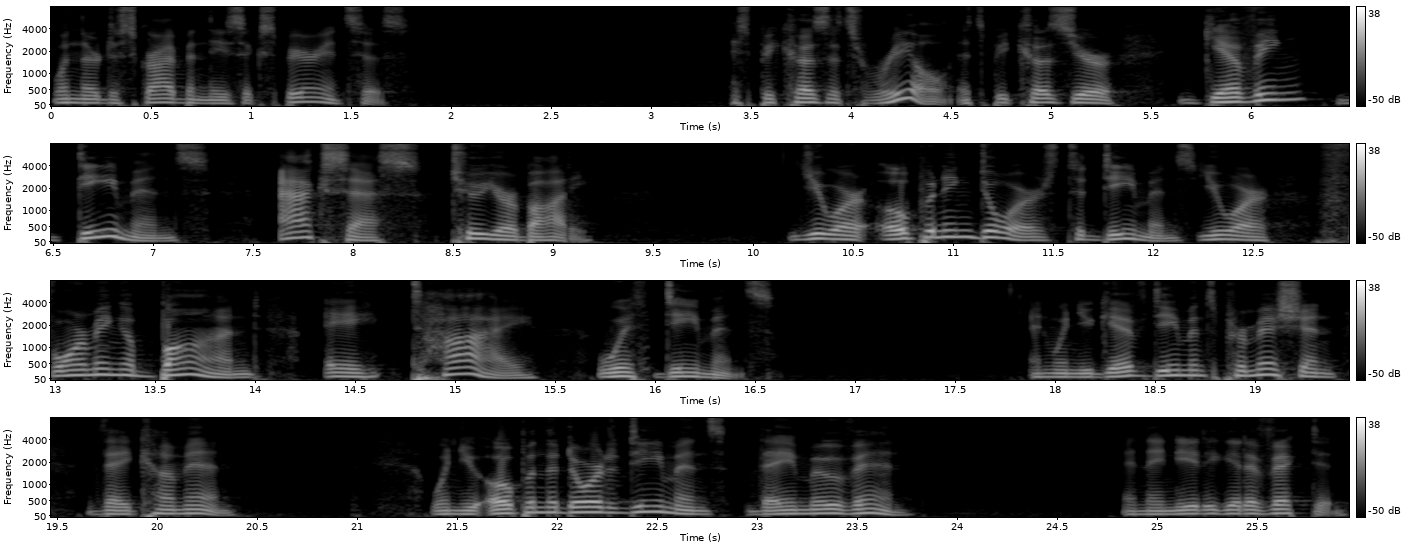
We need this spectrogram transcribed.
when they're describing these experiences. It's because it's real. It's because you're giving demons access to your body. You are opening doors to demons. You are forming a bond, a tie with demons. And when you give demons permission, they come in. When you open the door to demons, they move in. And they need to get evicted.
